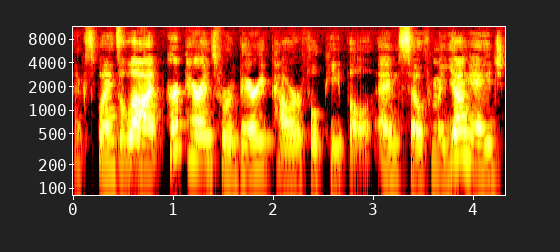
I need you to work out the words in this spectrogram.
That explains a lot. Her parents were very powerful people, and so from a young age,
